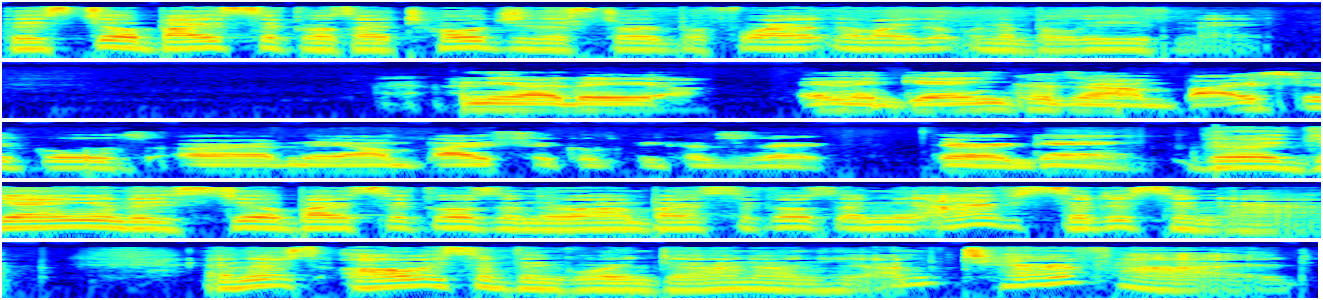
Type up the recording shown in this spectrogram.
They steal bicycles. I told you the story before. I don't know why you don't want to believe me. Honey, are they in a gang because they're on bicycles, or are they on bicycles because they're they're a gang? they're a gang and they steal bicycles and they're on bicycles. I mean, I have Citizen app, and there's always something going down on here. I'm terrified.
